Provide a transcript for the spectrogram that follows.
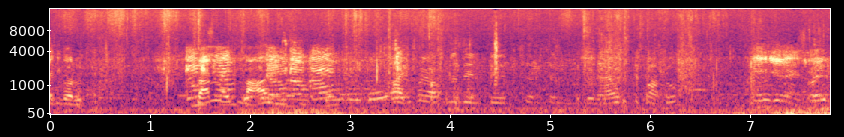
rigtig godt ud. Sammen er ikke meget i. Nej, det får jeg også. Det, det, det, den, den, den er jo besvaret på. Engine is ready.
